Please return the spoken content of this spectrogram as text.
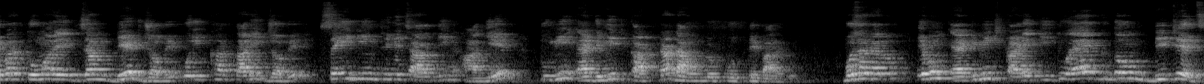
এবার তোমার এক্সাম ডেট যবে, পরীক্ষার তারিখ যবে, সেই দিন থেকে চার দিন আগে তুমি অ্যাডমিট কার্ডটা ডাউনলোড করতে পারবে। বোঝা গেল? এবং অ্যাডমিট কার্ডে কিন্তু একদম ডিটেলস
